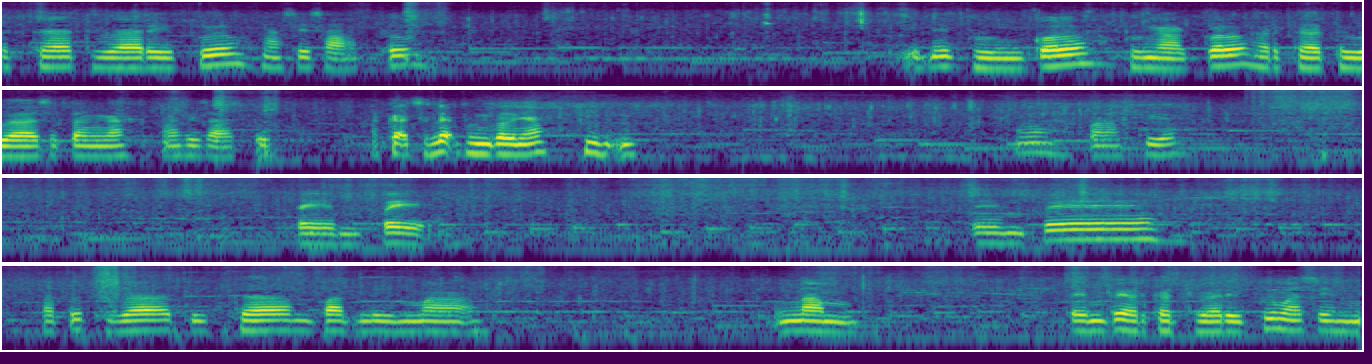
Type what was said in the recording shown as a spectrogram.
harga 2000 masih satu ini bungkul bungakul harga dua setengah masih satu. Agak jelek bungkulnya. Wah apalagi ya? Tempe. Tempe. Satu dua tiga empat lima enam. Tempe harga 2000 masih 6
